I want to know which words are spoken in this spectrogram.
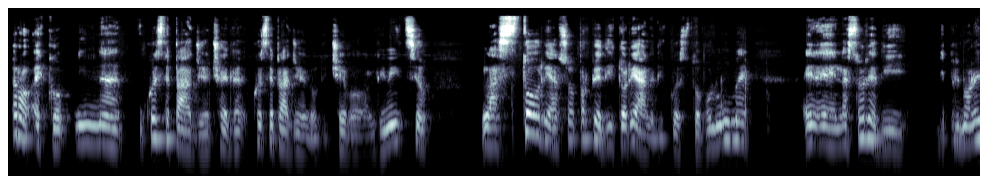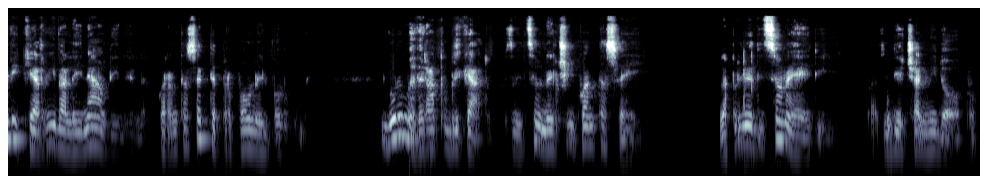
Però ecco, in, queste pagine, cioè queste pagine, lo dicevo all'inizio, la storia proprio editoriale di questo volume è, è la storia di, di Primo Levi che arriva alle Inaudi nel 1947 e propone il volume. Il volume verrà pubblicato, questa edizione, nel 1956. La prima edizione è di quasi dieci anni dopo.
